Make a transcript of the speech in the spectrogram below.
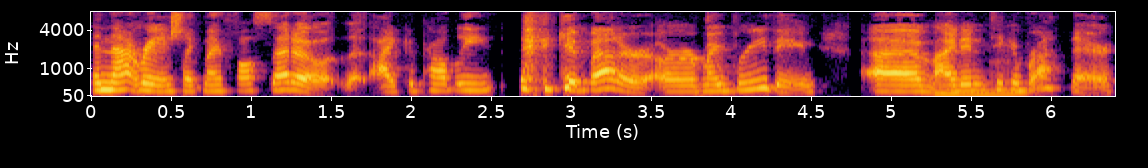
in that range, like my falsetto, I could probably get better, or my breathing. Um, I didn't take a mm-hmm. breath there.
